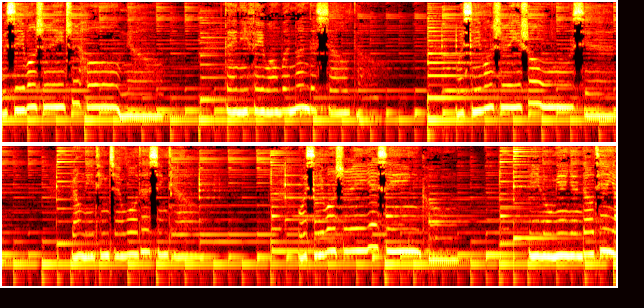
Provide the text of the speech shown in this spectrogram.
我希望是一只候鸟，你飞往温暖的小岛。我希望是一双舞鞋，让你听见我的心跳。我希望是一夜星空，一路绵延到天涯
